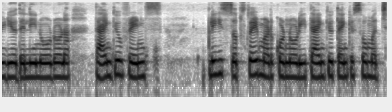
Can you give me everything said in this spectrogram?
ವಿಡಿಯೋದಲ್ಲಿ ನೋಡೋಣ. Thank you friends. Please subscribe ಮಾಡ್ಕೊಂಡು ನೋಡಿ. Thank you thank you so much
